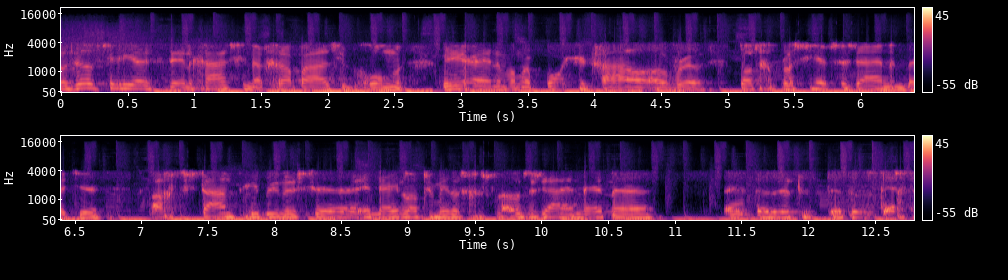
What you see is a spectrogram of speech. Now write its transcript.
het was wel een serieuze delegatie. Nou, Grapperhaus die begon weer een of ander bullshit verhaal over wat geplaceerd ze zijn. En dat je acht staantribunes eh, in Nederland inmiddels gesloten zijn. En eh, eh, dat, het- dat, dat het echt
